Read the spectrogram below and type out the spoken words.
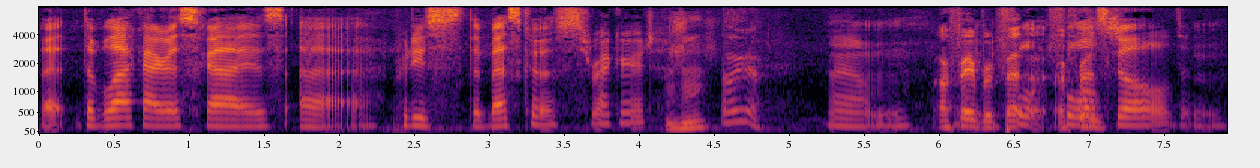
But the Black Iris guys uh, produced the Best Coast record. Mhm. Oh, yeah. Um, Our favorite ba- Fool- our Fool's friends. Gold and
